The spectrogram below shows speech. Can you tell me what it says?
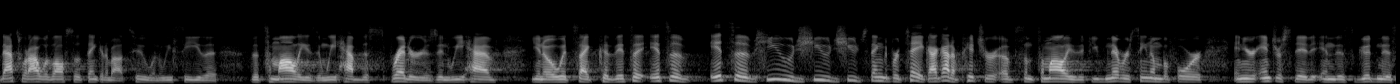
that's what I was also thinking about too when we see the, the tamales and we have the spreaders and we have you know it's like because it's a it's a it's a huge huge huge thing to partake i got a picture of some tamales if you've never seen them before and you're interested in this goodness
